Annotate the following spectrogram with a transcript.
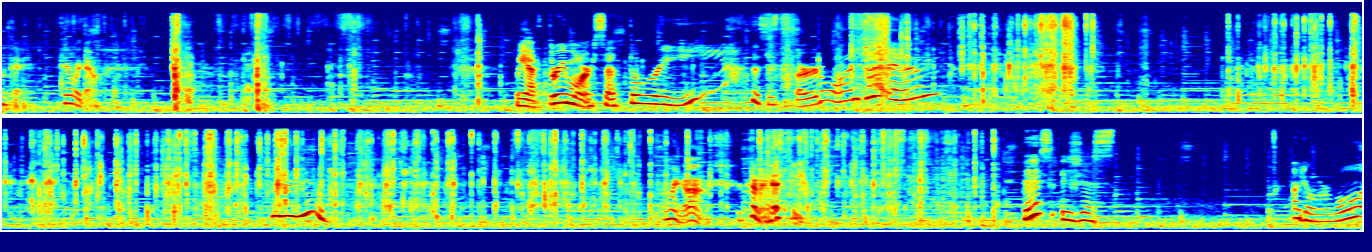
Okay, here we go. We have three more, so three. This is the third one to the end. Oh my gosh, you're kind of hefty. This is just adorable.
